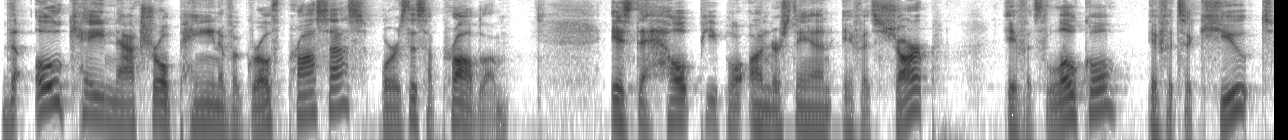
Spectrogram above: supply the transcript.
the okay natural pain of a growth process, or is this a problem, is to help people understand if it's sharp, if it's local, if it's acute,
